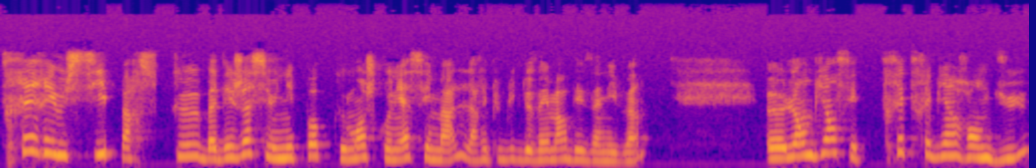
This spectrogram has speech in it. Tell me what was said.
très réussie parce que bah, déjà c'est une époque que moi je connais assez mal, la République de Weimar des années 20. Euh, L'ambiance est très très bien rendue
